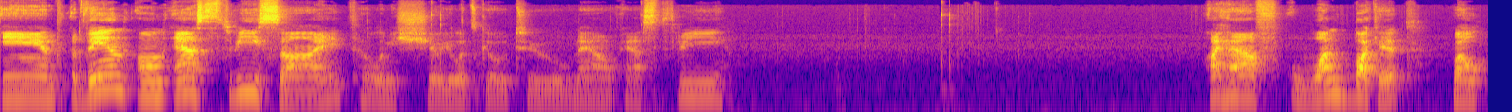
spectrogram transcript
And then on S3 side, let me show you, let's go to now S3. I have one bucket, well,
